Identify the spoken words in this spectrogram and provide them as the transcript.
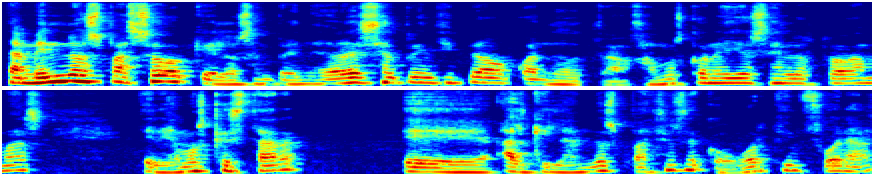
También nos pasó que los emprendedores al principio, cuando trabajamos con ellos en los programas, teníamos que estar eh, alquilando espacios de coworking fuera,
